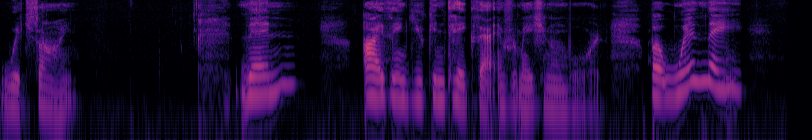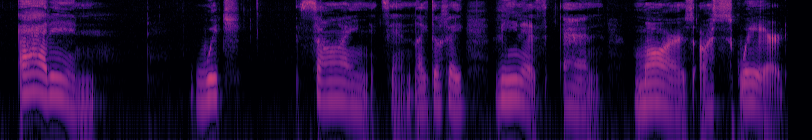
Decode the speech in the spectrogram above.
which sign. Then I think you can take that information on board. But when they add in which sign it's in, like they'll say Venus and Mars are squared,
